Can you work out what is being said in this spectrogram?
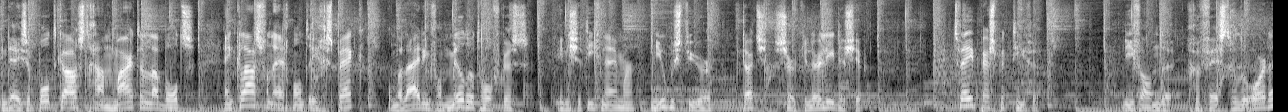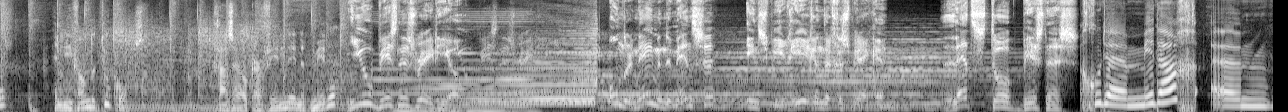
In deze podcast gaan Maarten Labots en Klaas van Egmond in gesprek onder leiding van Mildred Hofkes, initiatiefnemer, nieuw bestuur, Dutch Circular Leadership. Twee perspectieven. Die van de gevestigde orde en die van de toekomst. Gaan zij elkaar vinden in het midden? Nieuw Business Radio. Ondernemende mensen, inspirerende gesprekken. Let's talk business. Goedemiddag. Um,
